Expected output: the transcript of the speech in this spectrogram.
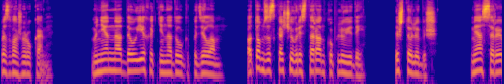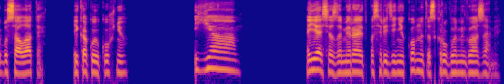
Развожу руками. «Мне надо уехать ненадолго по делам. Потом заскочу в ресторан, куплю еды. Ты что любишь? Мясо, рыбу, салаты? И какую кухню?» «Я...» Яся замирает посредине комнаты с круглыми глазами.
